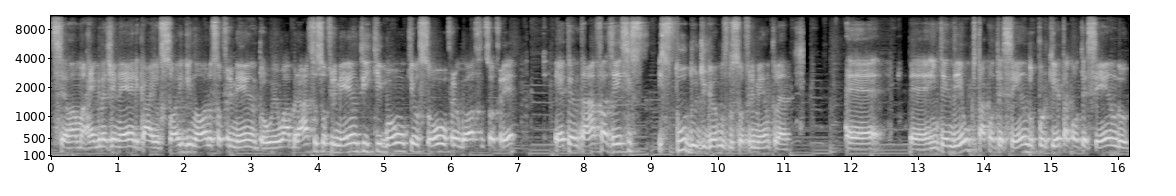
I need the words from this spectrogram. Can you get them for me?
sei lá, uma regra genérica, ah, eu só ignoro o sofrimento, ou eu abraço o sofrimento e que bom que eu sofro, eu gosto de sofrer, é tentar fazer esse estudo, digamos, do sofrimento, né? É, é entender o que está acontecendo, por que está acontecendo,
